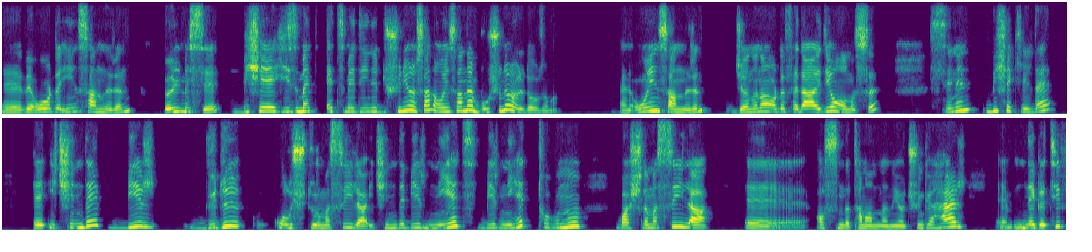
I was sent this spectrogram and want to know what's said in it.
e, ve orada insanların ölmesi bir şeye hizmet etmediğini düşünüyorsan o insanlar boşuna öldü o zaman. Yani o insanların canına orada feda ediyor olması senin bir şekilde e, içinde bir güdü oluşturmasıyla, içinde bir niyet, bir niyet tohumu başlamasıyla e, aslında tamamlanıyor. Çünkü her e, negatif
